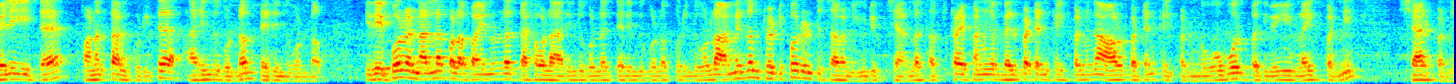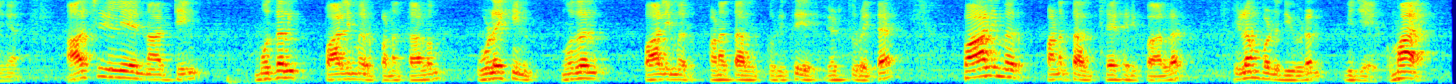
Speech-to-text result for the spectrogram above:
வெளியிட்ட பணத்தால் குறித்து அறிந்து கொண்டோம் தெரிந்து கொண்டோம். இதே போல் நல்ல பல பயனுள்ள தகவலை அறிந்து கொள்ள தெரிந்து கொள்ள புரிந்து கொள்ள Amirtham twenty four into seven YouTube சேனலை சப்ஸ்கிரைப் பண்ணுங்கள் பெல் பட்டன் கிளிக் பண்ணுங்கள் ஆல் பட்டன் கிளிக் பண்ணுங்கள் ஒவ்வொரு பதிவையும் லைக் பண்ணி ஷேர் பண்ணுங்கள் ஆஸ்திரேலிய நாட்டின் முதல் பாலிமர் பணத்தாலும் உலகின் முதல் பாலிமர் பணத்தாள் குறித்து எடுத்துரைத்த பாலிமர் பணத்தாள் சேகரிப்பாளர் இளம்பழுதியுடன் விஜயகுமார்.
